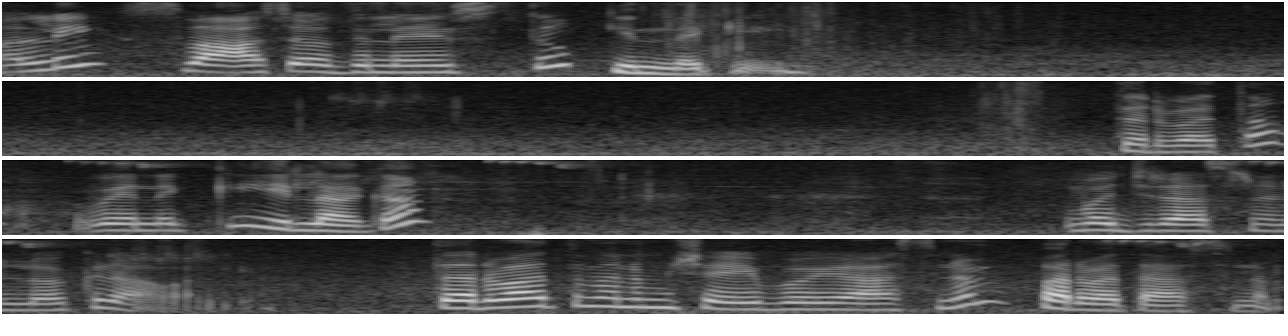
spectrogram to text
మళ్ళీ శ్వాస వదిలేస్తూ కిందకి. తర్వాత వెనక్కి ఇలాగా వజ్రాసనంలోకి రావాలి. తర్వాత మనం చేయబోయే ఆసనం పర్వతాసనం.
